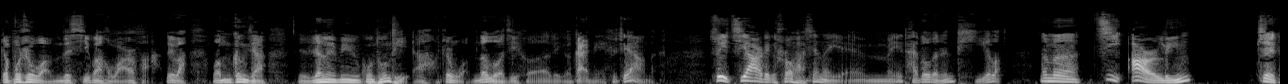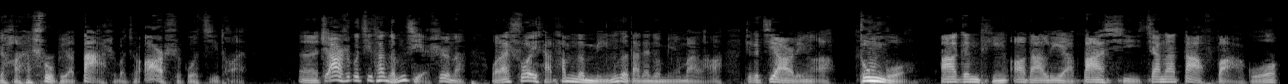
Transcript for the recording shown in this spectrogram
这不是我们的习惯和玩法，对吧？我们更讲人类命运共同体啊，这是我们的逻辑和这个概念是这样的。所以 G 二这个说法现在也没太多的人提了。那么 G 二零，这个好像数比较大，是吧？就二十国集团。呃，这二十国集团怎么解释呢？我来说一下他们的名字，大家就明白了啊。这个 G 二零啊，中国、阿根廷、澳大利亚、巴西、加拿大、法国。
